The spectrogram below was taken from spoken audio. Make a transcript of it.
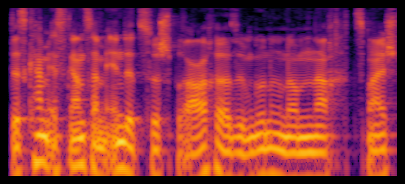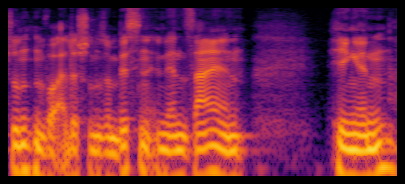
Das kam erst ganz am Ende zur Sprache, also im Grunde genommen nach zwei Stunden, wo alle schon so ein bisschen in den Seilen hingen.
